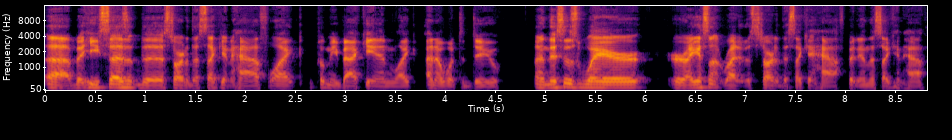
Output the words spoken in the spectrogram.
Uh, but he says at the start of the second half, like, "Put me back in. Like, I know what to do." And this is where, or I guess not right at the start of the second half, but in the second half,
